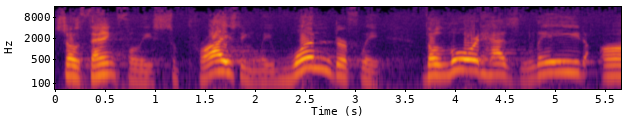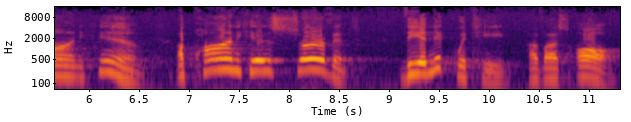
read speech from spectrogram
So thankfully, surprisingly, wonderfully, the Lord has laid on him, upon his servant, the iniquity of us all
